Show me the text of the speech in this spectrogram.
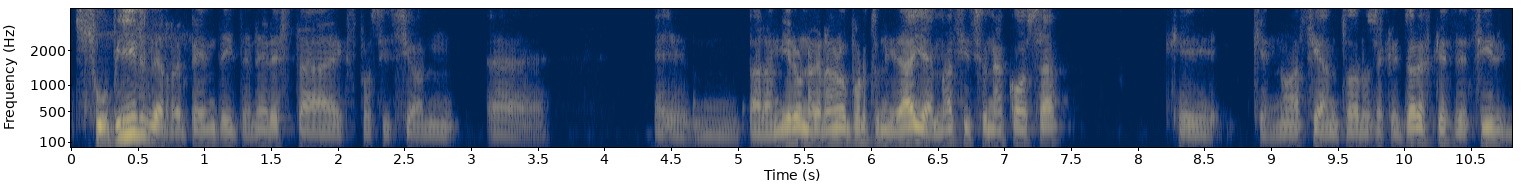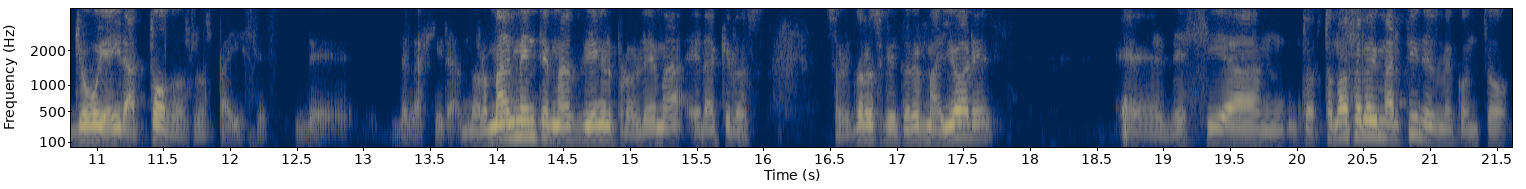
subir de repente y tener esta exposición para mí era una gran oportunidad y además hice una cosa que, que, no hacían todos los escritores, que es decir, yo voy a ir a todos los países de, de la gira. Normalmente más bien el problema era que los, sobre todo los escritores mayores, eh, decían, Tomás Eloy Martínez me contó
